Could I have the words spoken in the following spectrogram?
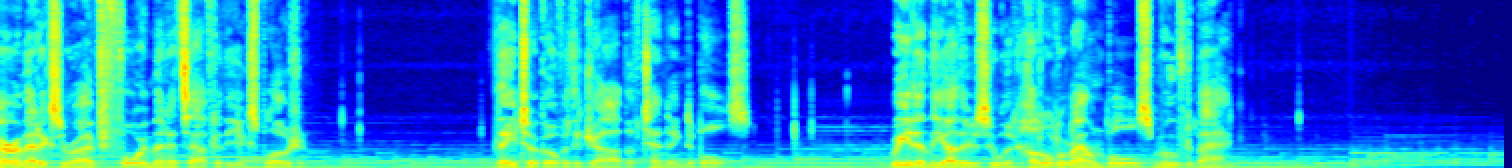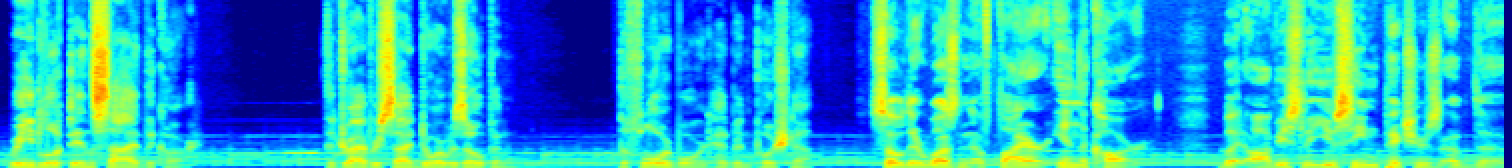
Paramedics arrived four minutes after the explosion. They took over the job of tending to Bolles. Reed and the others who had huddled around Bolles moved back. Reed looked inside the car. The driver's side door was open. The floorboard had been pushed up. So there wasn't a fire in the car. But obviously, you've seen pictures of the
